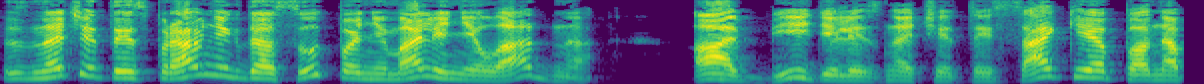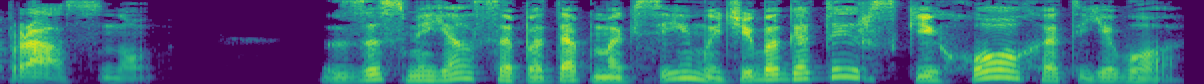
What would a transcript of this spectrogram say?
Значит, исправник да суд понимали неладно. Обидели, значит, Исакия понапрасну. Засмеялся Потап Максимыч, и богатырский хохот его.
